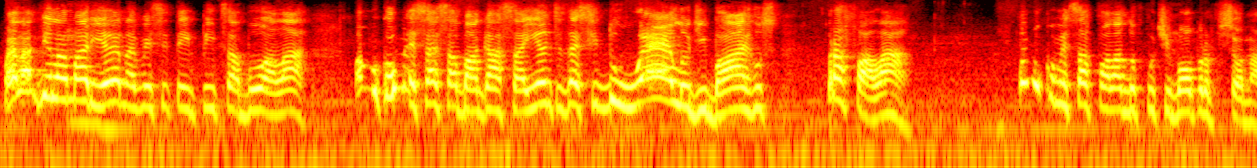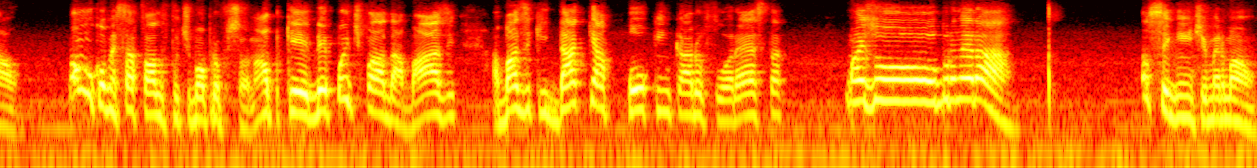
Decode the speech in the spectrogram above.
Vai lá Vila Mariana ver se tem pizza boa lá. Vamos começar essa bagaça aí antes desse duelo de bairros para falar. Vamos começar a falar do futebol profissional. Vamos começar a falar do futebol profissional, porque depois de falar da base, a base que daqui a pouco encara o Floresta. Mas, ô Brunerá, é o seguinte, meu irmão.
